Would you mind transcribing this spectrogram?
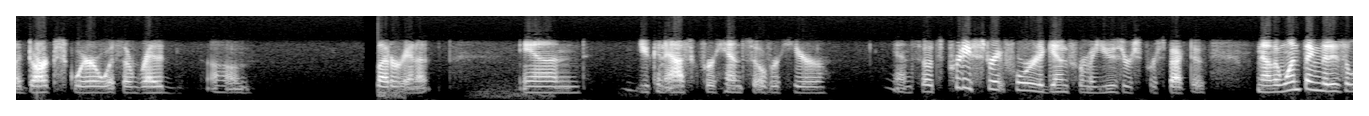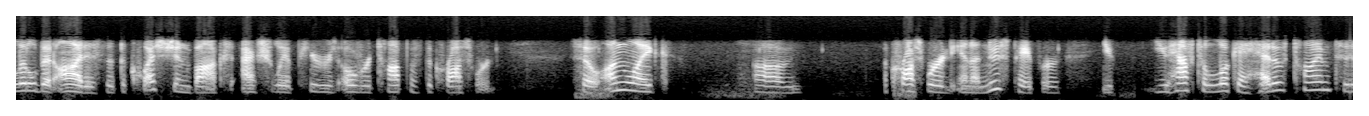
a dark square with a red um, letter in it. And you can ask for hints over here. And so it's pretty straightforward again from a user's perspective. Now, the one thing that is a little bit odd is that the question box actually appears over top of the crossword. So unlike um, a crossword in a newspaper, you have to look ahead of time to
